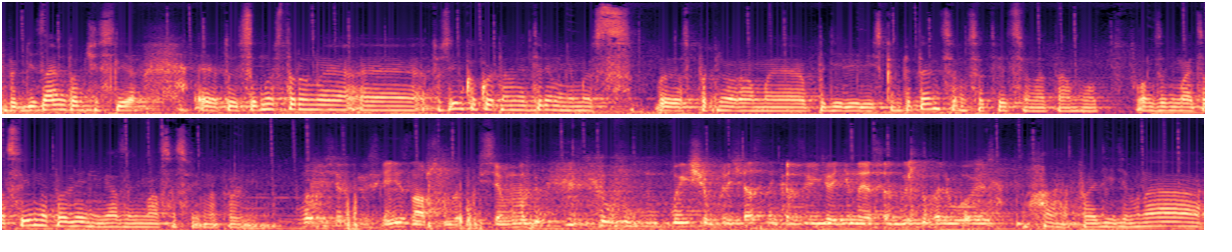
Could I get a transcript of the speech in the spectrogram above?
веб-дизайн в том числе. Э, То есть, с одной стороны, э, то есть и в какой-то момент времени мы с, э, с партнером поделились компетенциями, соответственно, там вот он занимается своим направлением, я занимался своим направлением. Вот и сюрприз. Я не знал, что, допустим, вы, еще причастны к развитию 1С были во Львове. А, Погодите, она,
